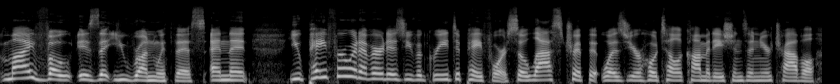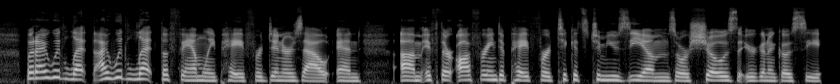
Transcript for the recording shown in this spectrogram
My vote is that you run with this and that you pay for whatever it is you've agreed to pay for. So last trip it was your hotel accommodations and your travel, but I would let I would let the family pay for dinners out and um, if they're offering to pay for tickets to museums or shows that you're going to go see,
